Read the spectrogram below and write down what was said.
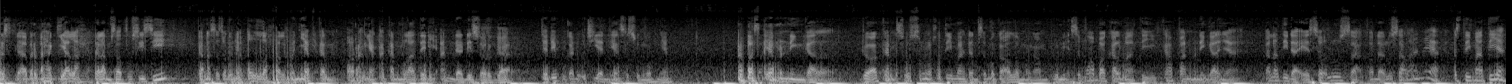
berbahagialah dalam satu sisi karena sesungguhnya Allah telah menyiapkan orang yang akan meladeni Anda di surga. Jadi bukan ujian yang sesungguhnya. Apa saya meninggal, doakan susul khotimah dan semoga Allah mengampuni. Semua bakal mati. Kapan meninggalnya? Kalau tidak esok lusa, kalau tidak lusa ya pasti mati ya.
